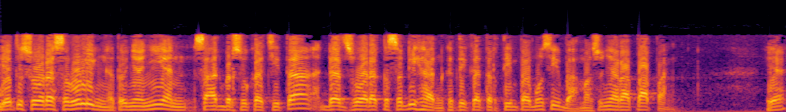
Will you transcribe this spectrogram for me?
yaitu suara seruling atau nyanyian saat bersuka cita dan suara kesedihan ketika tertimpa musibah, maksudnya ratapan. Ya,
